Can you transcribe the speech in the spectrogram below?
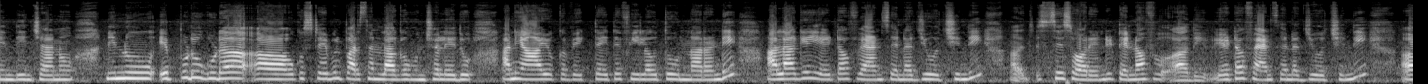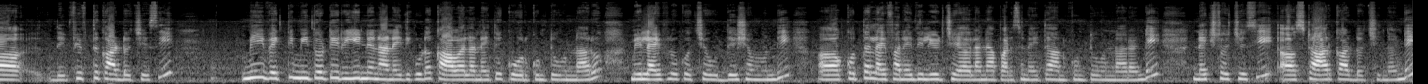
నిందించాను. నిన్ను ఎప్పుడు కూడా ఒక స్టేబుల్ పర్సన్ లాగా ఉంచలేదు అని ఆ యొక్క వ్యక్తి అయితే ఫీల్ అవుతూ ఉన్నారండి. అలాగే ఎయిట్ ఆఫ్ వ్యాండ్స్ ఎనర్జీ వచ్చింది. సారీ అండి టెన్ ఆఫ్ అది ఎయిట్ ఆఫ్ హ్యాండ్స్ ఎనర్జీ వచ్చింది. ది ఫిఫ్త్ కార్డ్ వచ్చేసి మీ వ్యక్తి మీతోటి రీయూనియన్ అనేది కూడా కావాలని అయితే కోరుకుంటూ ఉన్నారు. మీ లైఫ్లోకి వచ్చే ఉద్దేశం ఉంది. కొత్త లైఫ్ అనేది లీడ్ చేయాలని ఆ పర్సన్ అయితే అనుకుంటూ ఉన్నారండి. నెక్స్ట్ వచ్చేసి స్టార్ కార్డ్ వచ్చిందండి.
